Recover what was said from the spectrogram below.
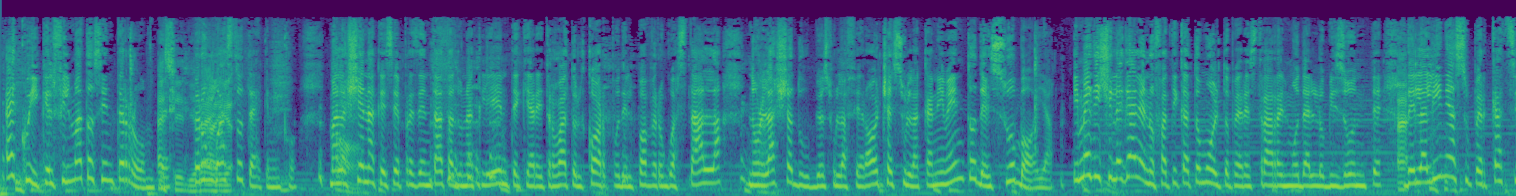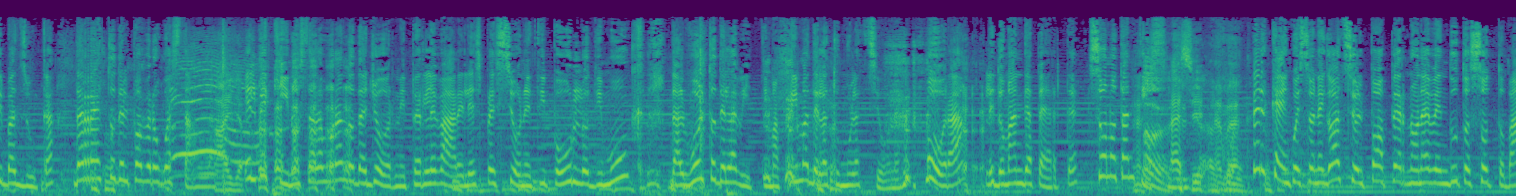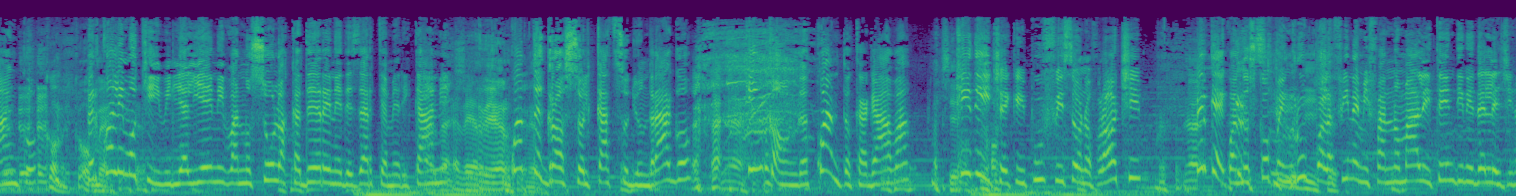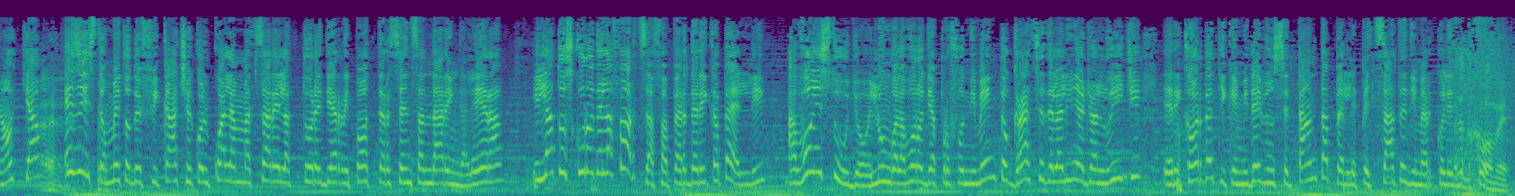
È qui che il filmato si interrompe Eh sì, per un guasto tecnico, ma la scena che si è presentata ad una cliente che ha ritrovato il corpo del povero Guastalla non lascia dubbio sulla ferocia e sull'accanimento del suo boia. I medici legali hanno faticato molto per estrarre il modello bisonte della linea Supercazzi Bazooka dal retto del povero Guastalla. Aia. E il becchino sta lavorando da giorni per levare l'espressione tipo urlo di Munch dal volto della vittima prima della tumulazione. Ora le domande aperte sono tantissime. Eh sì, Perché in questo negozio il popper non è venduto sotto banco? Come? Per quali motivi gli alieni vanno solo a cadere nei deserti americani? è vero. È vero. Quanto è grosso il cazzo di un drago? King Kong quanto cagava? Chi dice che i puffi sono froci? Perché quando scopo in gruppo alla fine mi fanno male i tendini delle ginocchia? Esiste un metodo efficace col quale ammazzare l'attore di Harry Potter senza andare in galera? Il lato oscuro della forza fa perdere i capelli? A voi in studio il lungo lavoro di approfondimento grazie della linea Gianluigi e ricordati che mi devi un 70 per le pezzate di mercoledì. Come?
